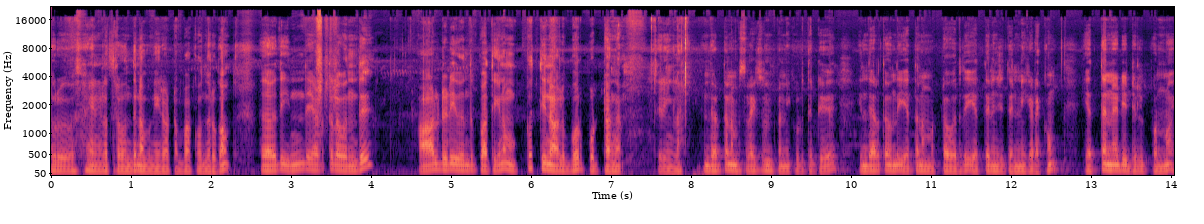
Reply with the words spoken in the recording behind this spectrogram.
ஒரு விவசாய நிலத்தில் வந்து நம்ம நீரோட்டம் பார்க்க வந்திருக்கோம். அதாவது இந்த இடத்துல வந்து ஆல்ரெடி வந்து பார்த்திங்கன்னா முப்பத்தி நாலு போர் போட்டாங்க. சரிங்களா? இந்த இடத்த நம்ம செலெக்ஷன் பண்ணி கொடுத்துட்டு இந்த இடத்த வந்து எத்தனை மட்டை வருது எத்தனை இன்ச்சு தண்ணி கிடைக்கும் எத்தனை அடி ட்ரில் பண்ணணும்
